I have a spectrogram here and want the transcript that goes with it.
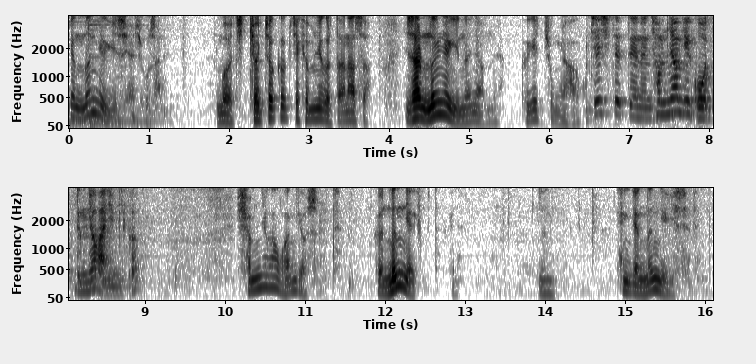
능력이 있어야죠 우선. 뭐 적극적 협력을 떠나서 이 사람 능력이 있느냐 없느냐 그게 중요하고 일제 시대 때는 협력이 곧 능력 아닙니까? 협력하고 관계 없습니다. 그 능력입니다. 그냥 능, 행정 능력이 있어야 됩니다.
